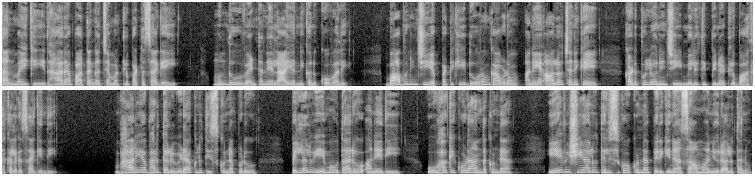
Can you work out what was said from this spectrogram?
తన్మయికి ధారాపాతంగా చెమట్లు పట్టసాగాయి. ముందు వెంటనే లాయర్ని కనుక్కోవాలి. బాబు నుంచి ఎప్పటికీ దూరం కావడం అనే ఆలోచనకే కడుపులో నుంచి మెలితిప్పినట్లు బాధ కలగసాగింది. భార్యాభర్తలు విడాకులు తీసుకున్నప్పుడు పిల్లలు ఏమవుతారో అనేది ఊహకి కూడా అందకుండా ఏ విషయాలు తెలుసుకోకుండా పెరిగిన సామాన్యురాలు తను.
